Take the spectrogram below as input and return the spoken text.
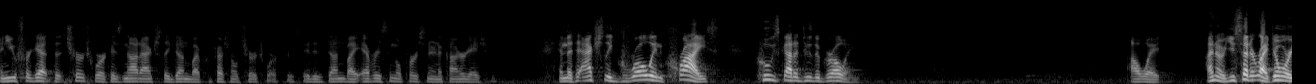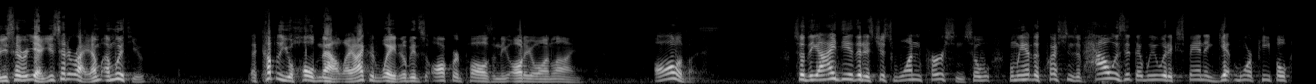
And you forget that church work is not actually done by professional church workers, it is done by every single person in a congregation. And that to actually grow in Christ, who's got to do the growing? I'll wait. I know, you said it right. Don't worry. You said it, yeah, you said it right. I'm, I'm with you. A couple of you holding out. Like, I could wait. It'll be this awkward pause in the audio online. All of us. So the idea that it's just one person. So when we have the questions of how is it that we would expand and get more people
